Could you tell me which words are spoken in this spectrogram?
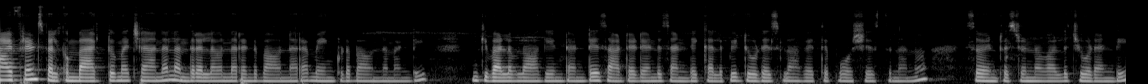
Hi friends welcome back to my channel. అందరు ఎలా ఉన్నారండి? బాగున్నారా? మేము కూడా బాగున్నామండి. ఇంక ఇవాళ వ్లాగ్ ఏంటంటే సాటర్డే అండ్ సండే కలిపి టూ డేస్ వ్లాగ్ అయితే పోస్ట్ చేస్తున్నాను. సో ఇంట్రెస్ట్ ఉన్న వాళ్ళు చూడండి.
